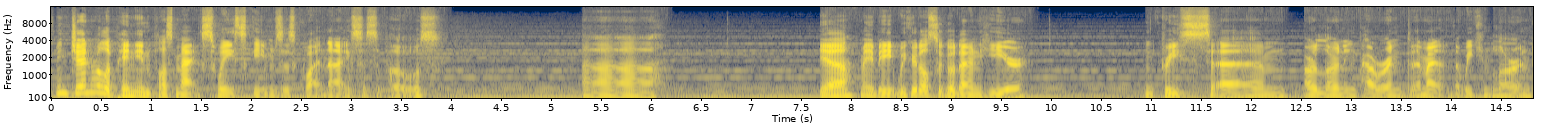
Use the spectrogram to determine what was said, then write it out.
I mean, general opinion plus max sway schemes is quite nice, I suppose. Uh. Yeah, maybe. We could also go down here. Increase um, our learning power and the amount that we can learn.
